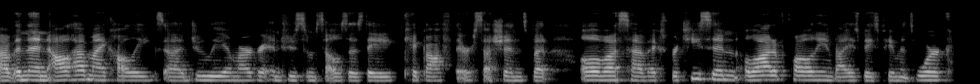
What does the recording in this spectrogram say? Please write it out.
Um, and then I'll have my colleagues, uh, Julie and Margaret, introduce themselves as they kick off their sessions. But all of us have expertise in a lot of quality and values based payments work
